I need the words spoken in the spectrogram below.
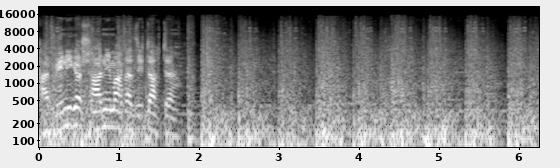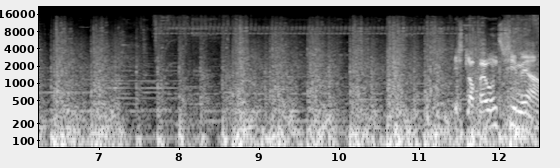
Hat weniger Schaden gemacht, als ich dachte. Ich glaube bei uns viel mehr.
